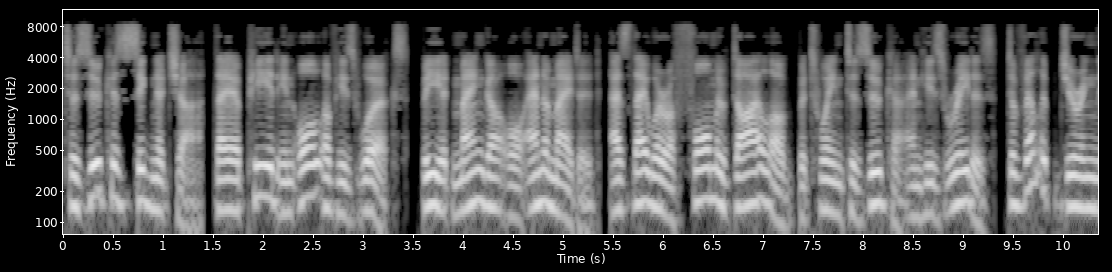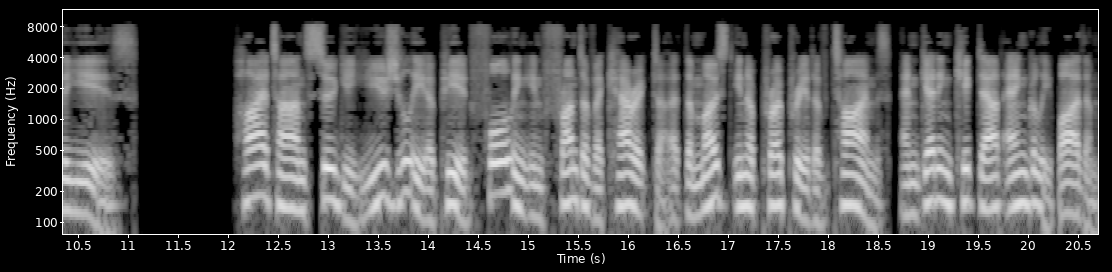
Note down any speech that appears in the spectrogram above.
Tezuka's signature, they appeared in all of his works, be it manga or animated, as they were a form of dialogue between Tezuka and his readers, developed during the years. Hayatan Sugi usually appeared falling in front of a character at the most inappropriate of times, and getting kicked out angrily by them,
